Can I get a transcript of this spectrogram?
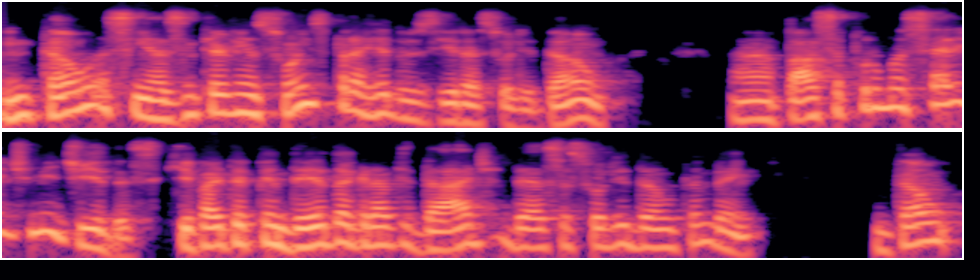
Então, assim, as intervenções para reduzir a solidão ah, passa por uma série de medidas que vai depender da gravidade dessa solidão também. Então,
